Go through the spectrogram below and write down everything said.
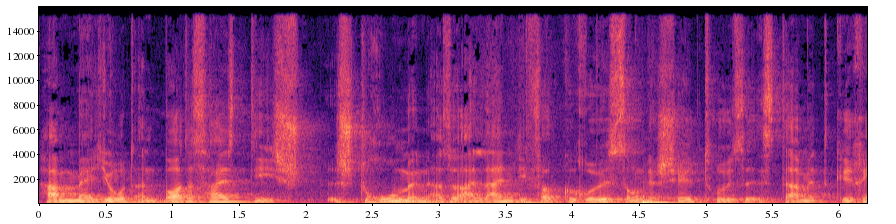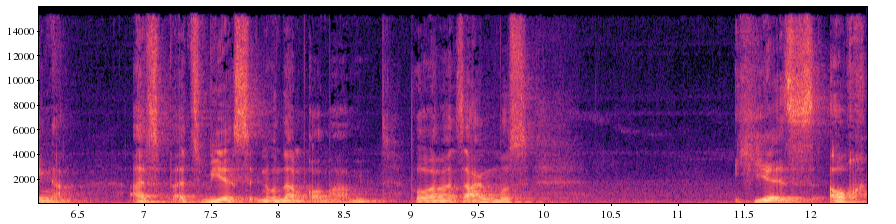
haben mehr Jod an Bord. Das heißt, die Strumen, also allein die Vergrößerung der Schilddrüse ist damit geringer, als, als wir es in unserem Raum haben. Mhm. Wobei man sagen muss, hier ist es auch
